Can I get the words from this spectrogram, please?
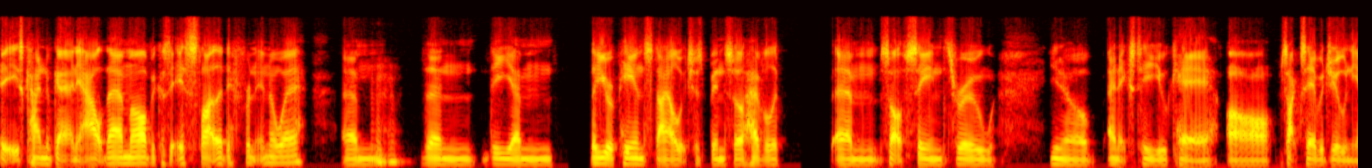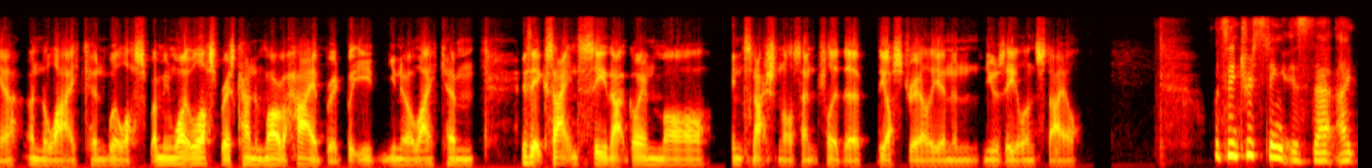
it's kind of getting it out there more because it is slightly different in a way um, Mhm. than the um, the European style, which has been so heavily um, sort of seen through, you know, NXT UK or Zack Sabre Jr. and the like, and Will Ospreay. I mean, Will Ospreay is kind of more of a hybrid, but you you know, like, um, is it exciting to see that going more international, essentially the the Australian and New Zealand style? What's interesting is that I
